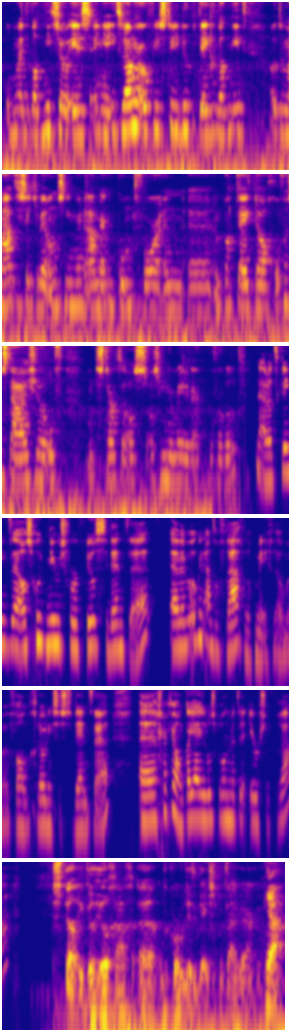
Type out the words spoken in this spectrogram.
op het moment dat dat niet zo is en je iets langer over je studie doet, betekent dat niet automatisch dat je bij ons niet meer in aanmerking komt voor een, eh, een praktijkdag of een stage of om te starten als, als junior medewerker bijvoorbeeld. Nou, dat klinkt eh, als goed nieuws voor veel studenten. hè? Eh, we hebben ook een aantal vragen nog meegenomen van Groningse studenten. Eh Gert-Jan, kan jij losbranden met de eerste vraag? Stel, ik wil heel graag eh, op de corporate litigation partij werken. Ja,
